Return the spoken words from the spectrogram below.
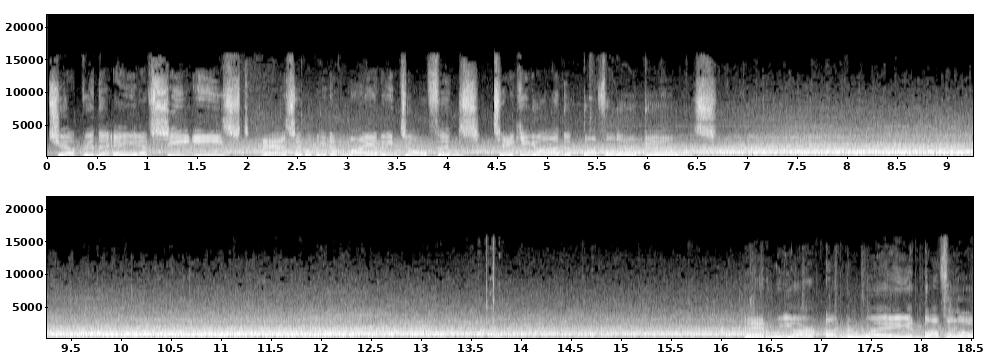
matchup in the AFC East as it'll be the Miami Dolphins taking on the Buffalo Bills. And we are underway in Buffalo.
